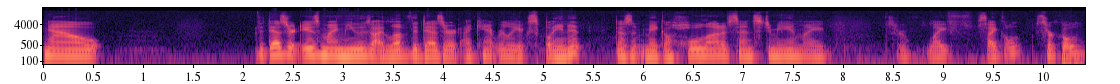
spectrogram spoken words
now, the desert is my muse. I love the desert. I can't really explain it. Doesn't make a whole lot of sense to me in my sort of life cycle, circle,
